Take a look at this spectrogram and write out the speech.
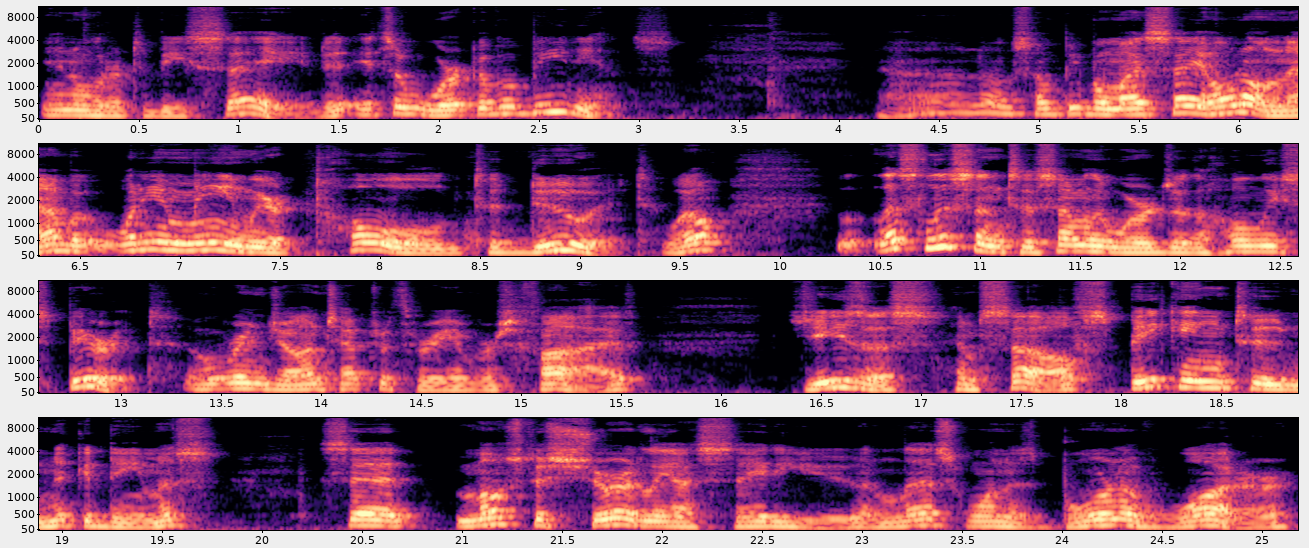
in order to be saved. It's a work of obedience. I don't know, some people might say, hold on now, but what do you mean we are told to do it? Well, let's listen to some of the words of the Holy Spirit over in John chapter 3 and verse 5. Jesus himself, speaking to Nicodemus, said, Most assuredly I say to you, unless one is born of water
